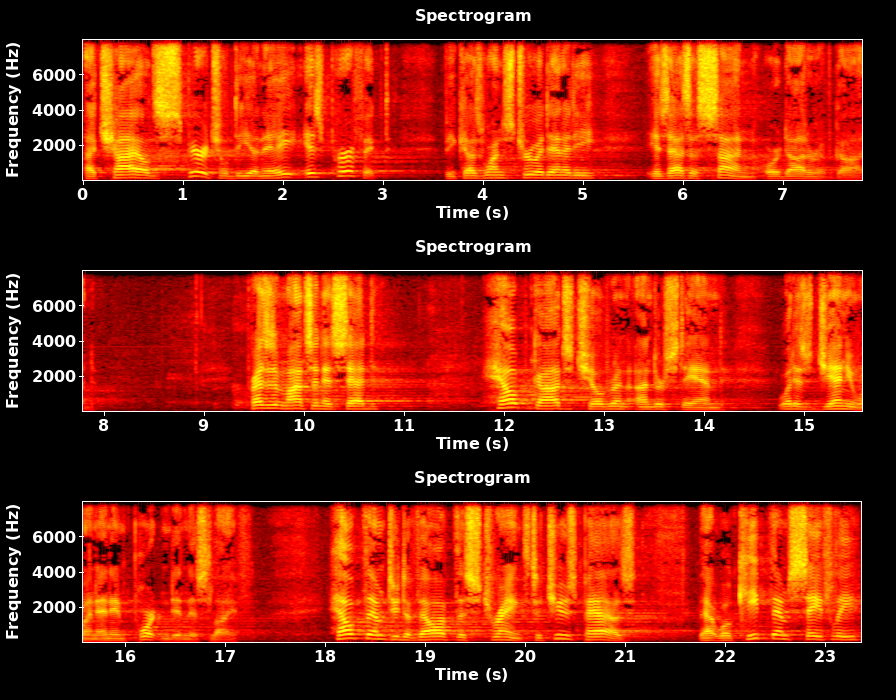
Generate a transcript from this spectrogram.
a child's spiritual DNA is perfect because one's true identity is as a son or daughter of God. President Monson has said, Help God's children understand what is genuine and important in this life. Help them to develop the strength to choose paths that will keep them safely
